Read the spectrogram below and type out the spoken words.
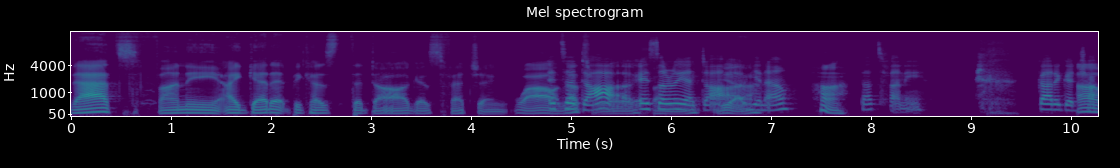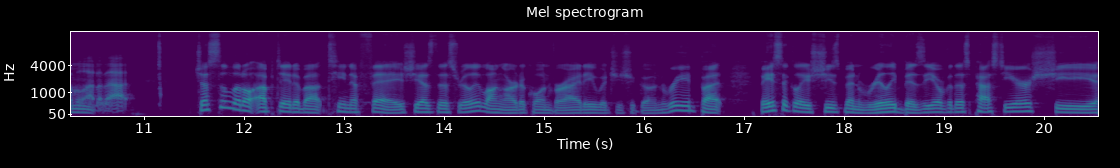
That's funny. I get it because the dog is fetching. Wow. it's a dog. really it's literally a dog, Yeah. you know? Huh. That's funny. Got a good chuckle Um, out of that. just a little update about Tina Fey. She has this really long article in Variety, which you should go and read. But basically, she's been really busy over this past year. She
